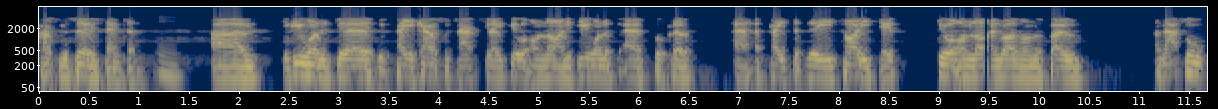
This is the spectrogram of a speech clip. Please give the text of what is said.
customer service centre? Mm. Um, if you want to uh, pay your council tax, you know, do it online. If you want to uh, book a, a place at the Tidy Tip, do it online rather than on the phone. And that's all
